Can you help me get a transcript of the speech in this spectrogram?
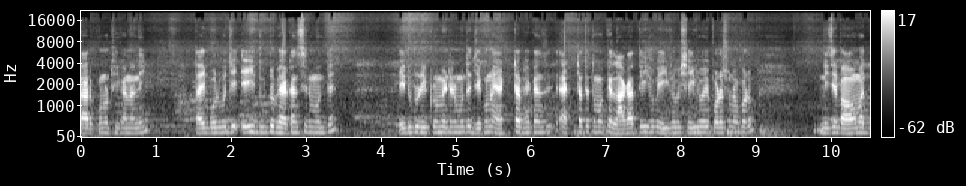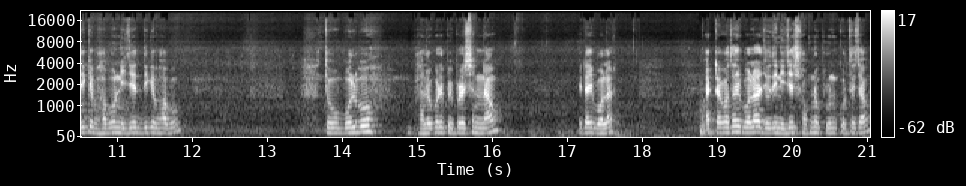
তার কোনো ঠিকানা নেই। তাই বলব যে এই দুটো ভ্যাকান্সির মধ্যে, এই দুটো রিক্রুটমেন্টের মধ্যে যে কোনো একটা ভ্যাকান্সি একটাতে তোমাকে লাগাতেই হবে, এইভাবে সেইভাবে পড়াশোনা করো। নিজের বাবা মার দিকে ভাবো, নিজের দিকে ভাবো। তো বলব ভালো করে প্রিপারেশন নাও। এটাই বলার। একটা কথাই বলার, যদি নিজের স্বপ্ন পূরণ করতে চাও,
